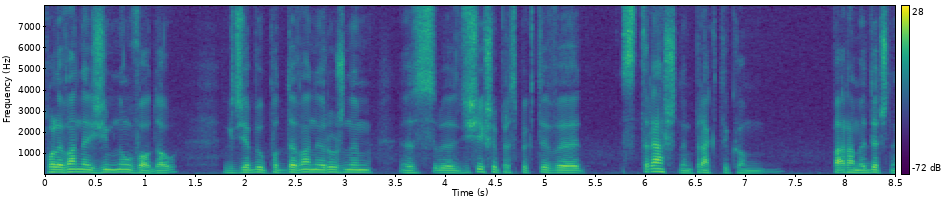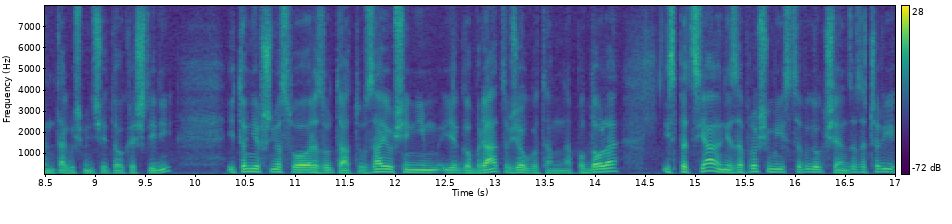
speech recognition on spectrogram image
polewany zimną wodą, gdzie był poddawany różnym e, z dzisiejszej perspektywy strasznym praktykom paramedycznym, tak byśmy dzisiaj to określili. I to nie przyniosło rezultatu. Zajął się nim jego brat, wziął go tam na Podole i specjalnie zaprosił miejscowego księdza. Zaczęli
